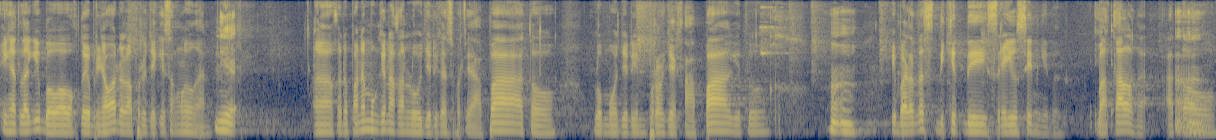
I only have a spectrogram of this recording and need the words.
ingat lagi bahwa waktunya bernyawa adalah proyek iseng lu kan. Iya. Eh, ke depannya mungkin akan lu jadikan seperti apa atau lu mau jadiin proyek apa gitu? Heeh. Ibaratnya sedikit diseriusin gitu. Bakal nggak? Atau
